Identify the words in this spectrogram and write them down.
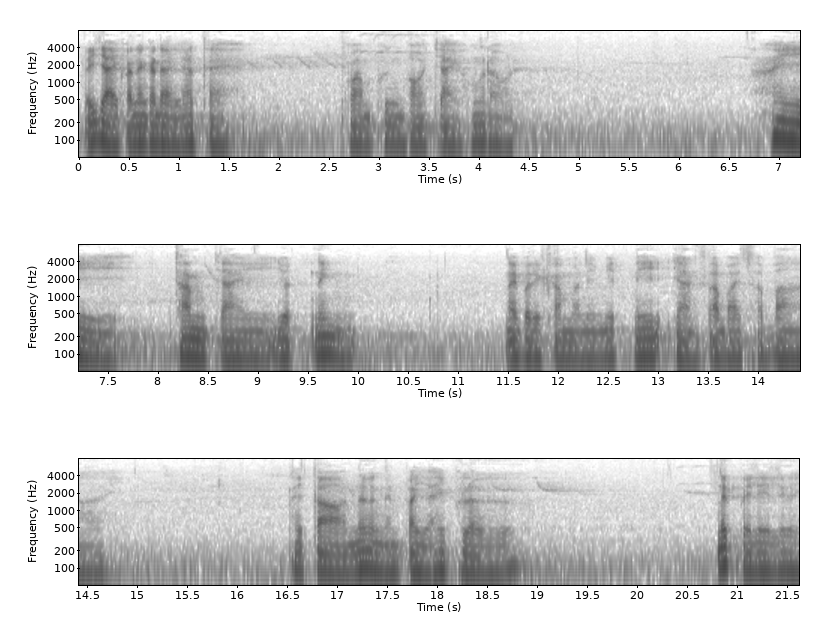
หรือใหญ่กว่านั้นก็ได้แล้วแต่ความพึงพอใจของเรา ให้ทำใจหยุดนิ่ง ในบริกรรมอนิมิตนี้อย่างสบายสบายๆให้ต่อเนื่องกันไปอย่าให้เผลอ นึกไปเรื่อย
